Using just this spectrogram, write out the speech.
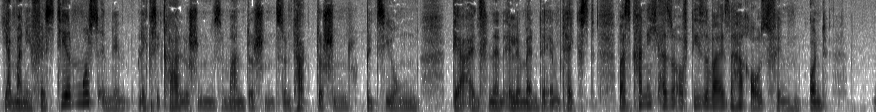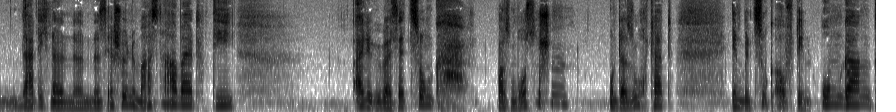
ja manifestieren muss, in den lexikalischen, semantischen, syntaktischen Beziehungen der einzelnen Elemente im Text. Was kann ich also auf diese Weise herausfinden? Und da hatte ich eine, eine, sehr schöne Masterarbeit, die eine Übersetzung aus dem Russischen untersucht hat in Bezug auf den Umgang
